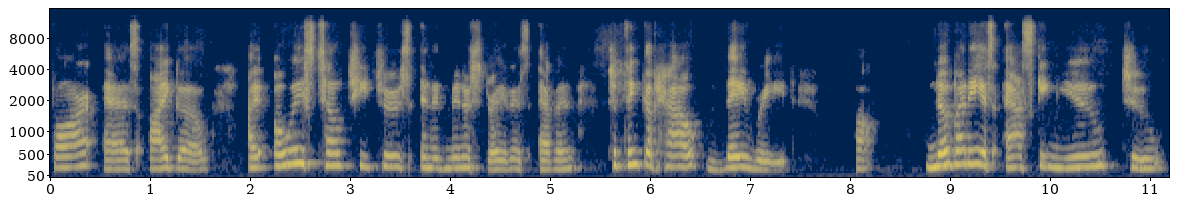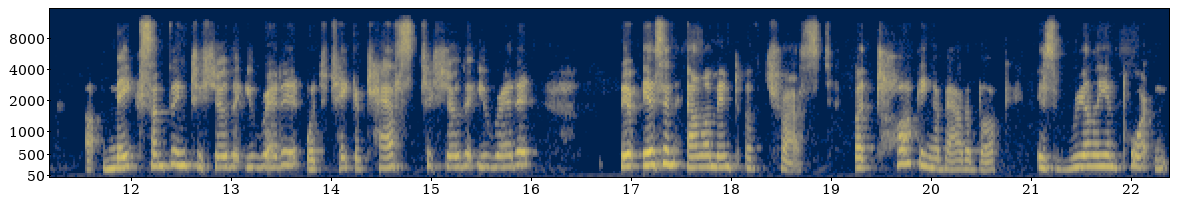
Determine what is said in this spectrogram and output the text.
far as i go. I always tell teachers and administrators evan to think of how they read. Uh, nobody is asking you to uh, make something to show that you read it or to take a test to show that you read it. There is an element of trust but talking about a book is really important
